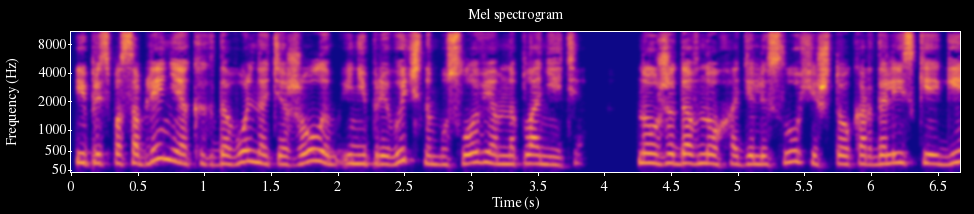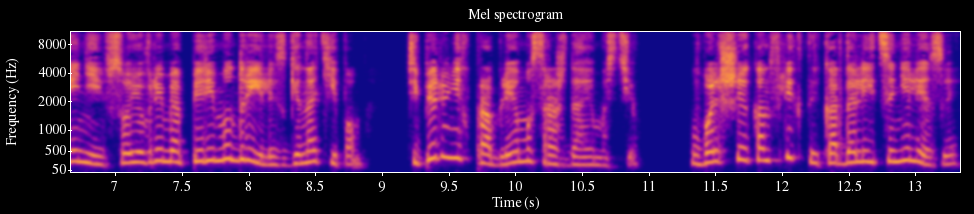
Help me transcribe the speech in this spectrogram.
и приспособления к их довольно тяжелым и непривычным условиям на планете. Но уже давно ходили слухи, что кардалийские гении в свое время перемудрили с генотипом. Теперь у них проблемы с рождаемостью. В большие конфликты кардалийцы не лезли,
